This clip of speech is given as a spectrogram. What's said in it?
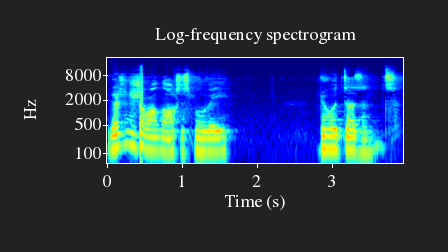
It doesn't show how long this movie. No, it doesn't.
